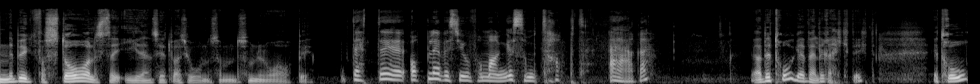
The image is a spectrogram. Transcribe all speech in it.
innebygd forståelse i den situasjonen som, som du nå er oppe i. Dette oppleves jo for mange som tapt ære. Ja, det tror jeg er veldig riktig. Jeg tror,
